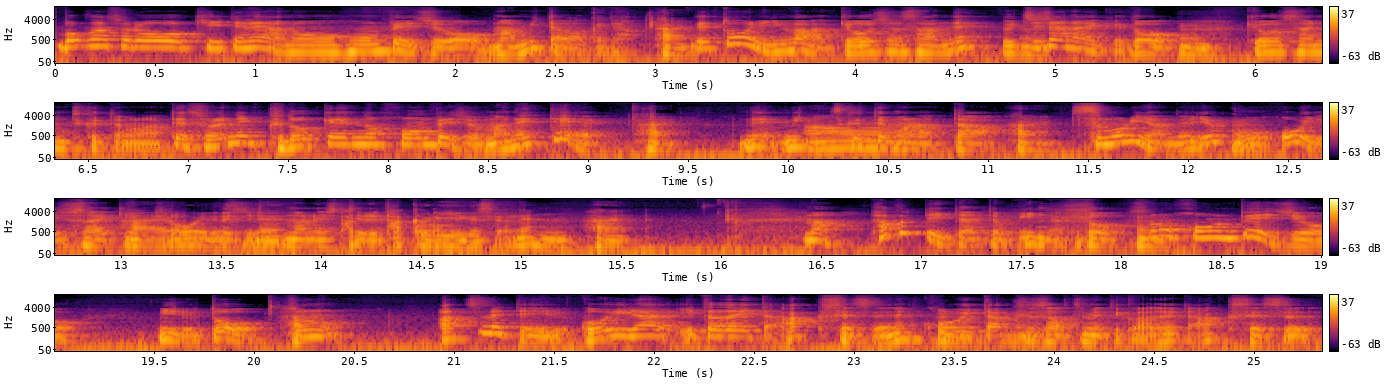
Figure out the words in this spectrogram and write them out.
僕はそれを聞いてね、あの、ホームページを、まあ、見たわけだよ。はい。で、当人は業者さんね、うちじゃないけど、うん。業者さんに作ってもらって、それに工藤健のホームページを真似て、はい。ね、作ってもらったはい。つもりなんで、よ。く多いでしょ、最近、はいホームページで多いですね。真似してるとパクリですよね、うん。はいまあ、パクっていただいてもいいんだけど、そのホームページを見ると、その集めている、ご依頼いただいたアクセスでね、こういったアクセスを集めてくださいたアクセス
